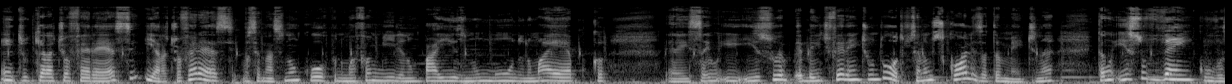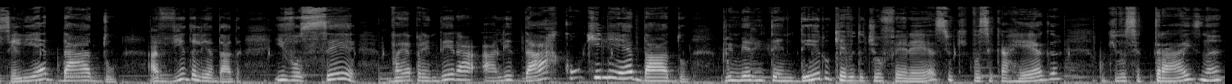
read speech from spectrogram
entre o que ela te oferece e ela te oferece. Você nasce num corpo, numa família, num país, num mundo, numa época. É, isso, e isso é, é bem diferente um do outro. Você não escolhe exatamente, né? Então isso vem com você, ele é dado, a vida lhe é dada. E você vai aprender a, a lidar com o que lhe é dado. Primeiro entender o que a vida te oferece, o que você carrega, o que você traz, né?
